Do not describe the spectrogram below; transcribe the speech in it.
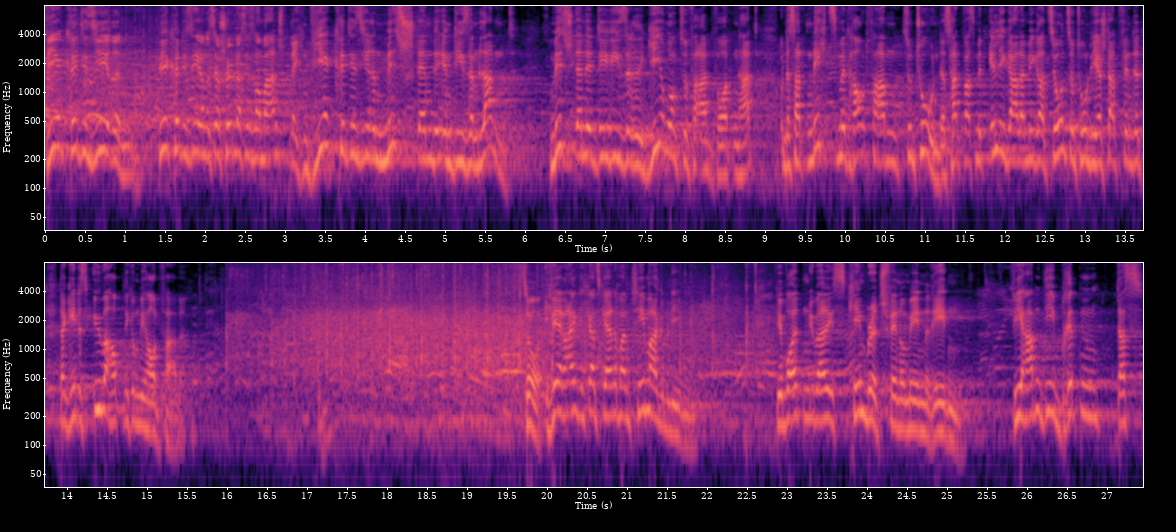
Wir kritisieren, wir kritisieren, es ist ja schön, dass Sie es nochmal ansprechen, wir kritisieren Missstände in diesem Land. Missstände, die diese Regierung zu verantworten hat. Und das hat nichts mit Hautfarben zu tun. Das hat was mit illegaler Migration zu tun, die hier stattfindet. Da geht es überhaupt nicht um die Hautfarbe. So, ich wäre eigentlich ganz gerne beim Thema geblieben. Wir wollten über das Cambridge-Phänomen reden. Wie haben die Briten das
